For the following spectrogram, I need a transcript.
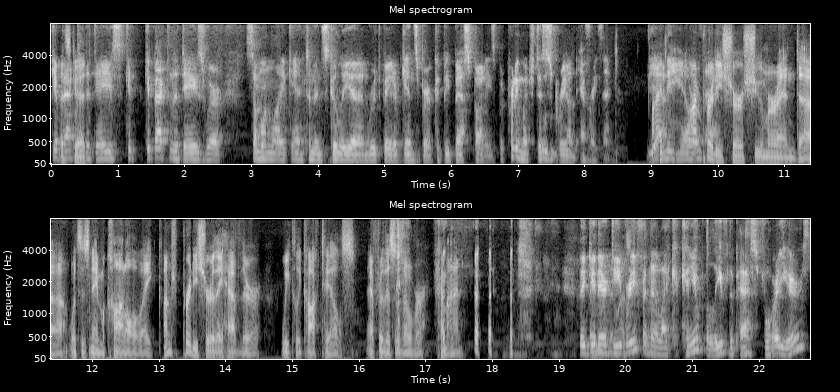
get back good. to the days get, get back to the days where someone like Antonin Scalia and Ruth Bader Ginsburg could be best buddies, but pretty much disagree on everything. Yeah, I mean, I'm pretty that. sure Schumer and uh, what's his name McConnell. Like, I'm pretty sure they have their weekly cocktails after this is over. Come on. they do their debrief and they're like, "Can you believe the past four years?"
